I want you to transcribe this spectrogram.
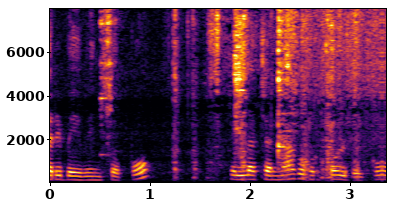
ಕರಿಬೇವಿನ ಸೊಪ್ಪು. ಎಲ್ಲ ಚೆನ್ನಾಗಿ ಹುರ್ಕೊಳ್ಬೇಕು.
